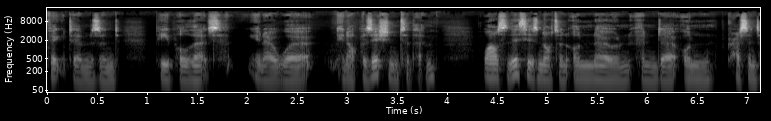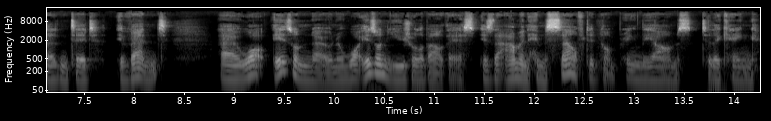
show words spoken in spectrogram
victims and people that you know were in opposition to them, whilst this is not an unknown and uh, unprecedented event, uh, what is unknown and what is unusual about this is that Ammon himself did not bring the arms to the king.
